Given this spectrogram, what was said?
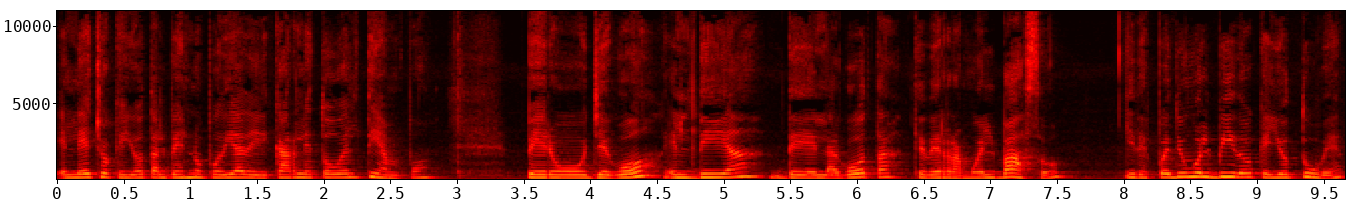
el hecho que yo tal vez no podía dedicarle todo el tiempo, pero llegó el día de la gota que derramó el vaso y después de un olvido que yo tuve,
